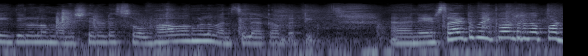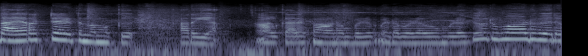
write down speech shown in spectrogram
രീതിയിലുള്ള മനുഷ്യരുടെ സ്വഭാവങ്ങൾ മനസ്സിലാക്കാൻ പറ്റി. നേഴ്സായിട്ട് പോയിക്കൊണ്ടിരുന്നപ്പോൾ ഡയറക്റ്റായിട്ട് നമുക്ക് അറിയാം. ആൾക്കാരെ കാണുമ്പോഴും ഇടപഴകുമ്പോഴൊക്കെ ഒരുപാട് പേര്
